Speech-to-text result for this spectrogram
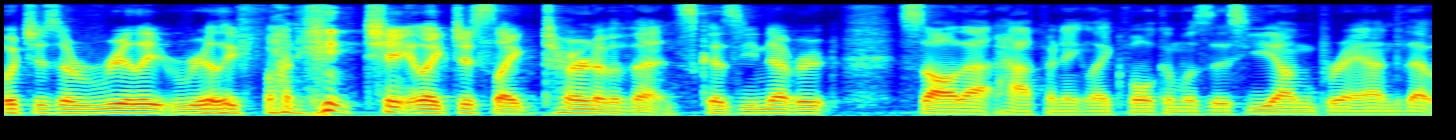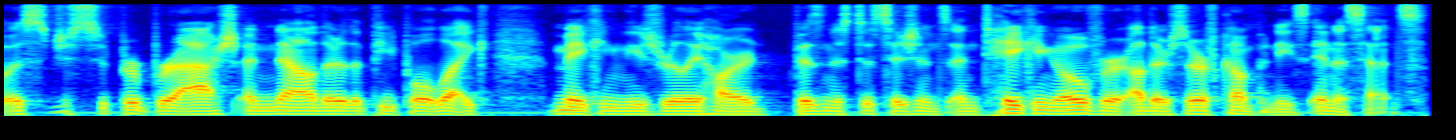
which is a really, really funny change, like just like turn of events, because you never saw that happening. Like Volcom was this young brand that was just super brash, and now they're the people like making these really hard business decisions and taking over other surf companies in a sense.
